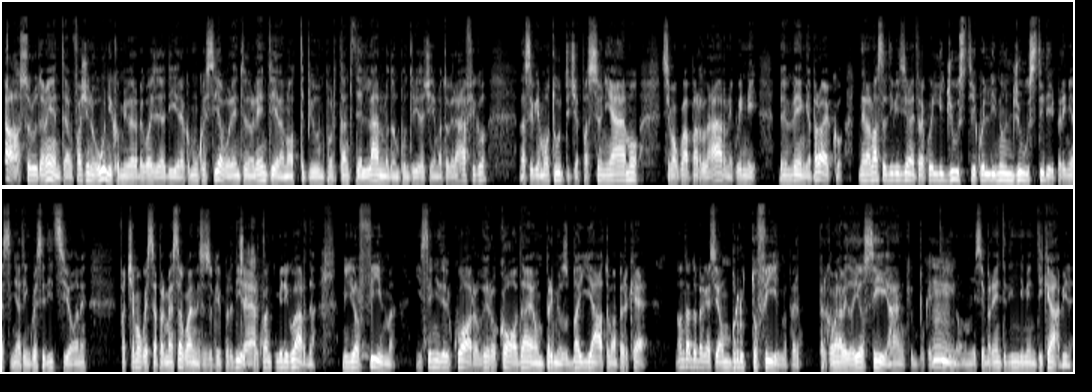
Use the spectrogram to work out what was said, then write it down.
No, assolutamente, è un fascino unico, mi verrebbe quasi da dire. Comunque sia, volenti o nolenti, è la notte più importante dell'anno da un punto di vista cinematografico. La seguiamo tutti, ci appassioniamo, siamo qua a parlarne, quindi ben venga. Però ecco, nella nostra divisione tra quelli giusti e quelli non giusti dei premi assegnati in questa edizione, facciamo questa premessa qua, nel senso che per dire, certo. per quanto mi riguarda, miglior film, I segni del cuore, ovvero Coda, è un premio sbagliato, ma perché? Non tanto perché sia un brutto film, per, per come la vedo io sì, anche un pochettino, mm. non mi sembra niente di indimenticabile,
